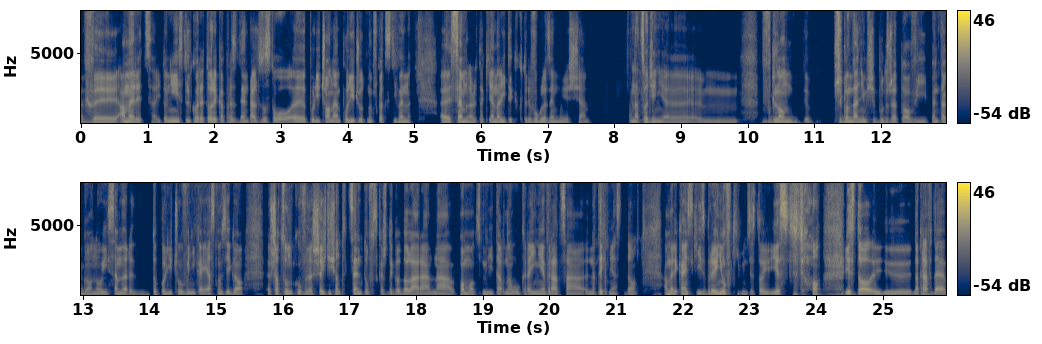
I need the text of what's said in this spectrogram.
w Ameryce. I to nie jest tylko retoryka prezydenta, ale to zostało e, policzone. Policzył na przykład Steven e, Semler, taki analityk, który w ogóle zajmuje się na co dzień e, wgląd, przyglądaniem się budżetowi Pentagonu i Semler to policzył, wynika jasno z jego szacunków, że 60 centów z każdego dolara na pomoc militarną Ukrainie wraca natychmiast do amerykańskiej zbrojeniówki, więc jest to, jest to, jest to y, naprawdę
